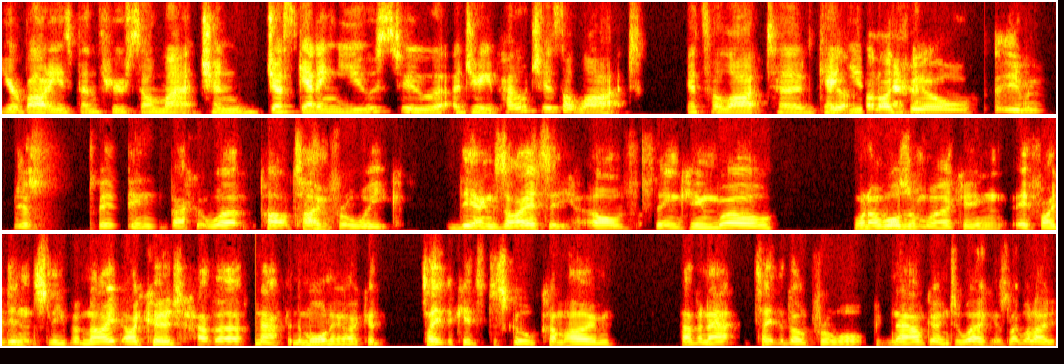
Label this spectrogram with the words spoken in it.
your body's been through so much and just getting used to a J pouch is a lot. It's a lot to get yeah, used and I feel even just being back at work part time for a week, the anxiety of thinking, well, when I wasn't working, if I didn't sleep at night, I could have a nap in the morning. I could take the kids to school, come home, have a nap, take the dog for a walk. Now going to work, it's like, well, I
